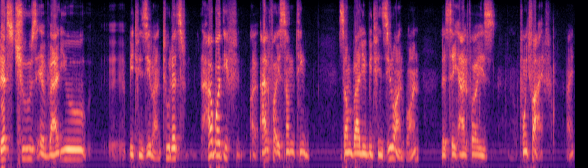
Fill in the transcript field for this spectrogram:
let's choose a value uh, between 0 and 2. Let's. How about if uh, alpha is something, some value between 0 and 1? Let's say alpha is 0.5, right?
